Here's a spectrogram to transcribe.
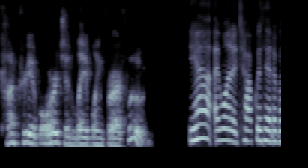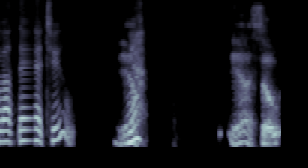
country of origin labeling for our food. Yeah, I want to talk with Ed about that too. Yeah. Yeah. So,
